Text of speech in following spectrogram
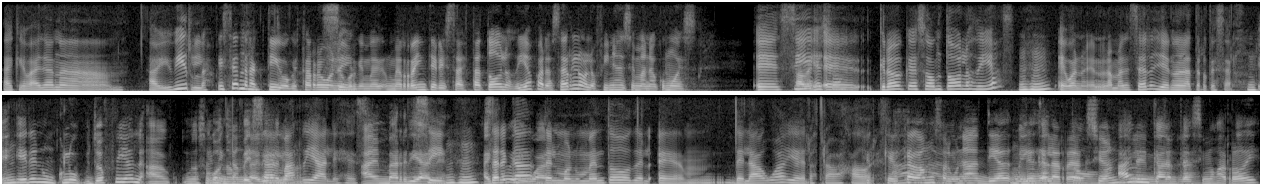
a que vayan a, vivirla. Ese atractivo que está re bueno porque me, me reinteresa, ¿está todos los días para hacerlo o los fines de semana? ¿Cómo es? Eh, sí, eh, creo que son todos los días, eh, bueno, en el amanecer y en el atardecer. Era en un club, yo fui a, no sé cuándo En Barriales es. Ah, en Barriales. Sí, cerca del monumento del, em, del, agua y de los trabajadores. ¿Querés que hagamos alguna día de la reacción? Ah, me encanta. Le decimos a Rodi.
